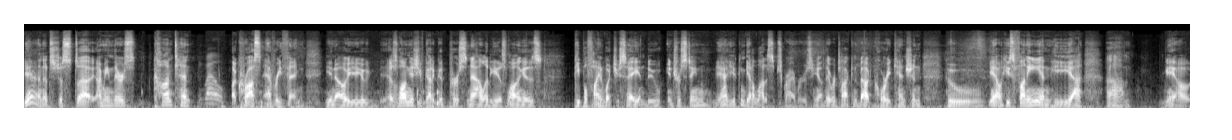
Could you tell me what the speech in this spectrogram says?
Yeah, and it's just, uh, I mean, there's content Well, across everything. You know, you as long as you've got a good personality, as long as people find what you say and do interesting, yeah, you can get a lot of subscribers. You know, they were talking about Cory Kenshin, who, you know, he's funny and he, uh, um, you know,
